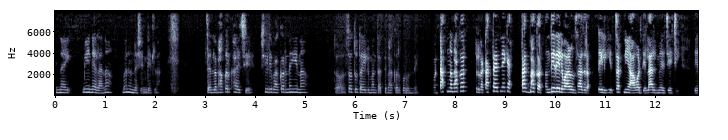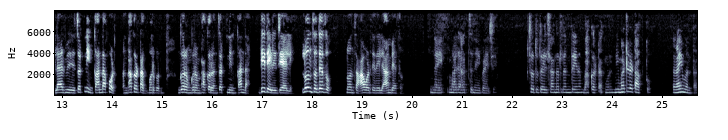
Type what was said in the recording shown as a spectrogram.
नाही मी नेला ना म्हणून नशीन घेतला. त्यांना भाकर खायची शिडी भाकर नाहीये ना. तर सतुताईला म्हणतात ते भाकर करून दे. पण टाक ना भाकर तुला का टाकता येत नाही का? टाक भाकर आणि दे दिले वाळून साजरा. तेली ही चटणी आवडते लाल मिरच्याची ते लाल मिरची चटणी कांदा फोड आणि भाकर टाक भर करून गरम गरम भाकर आणि चटणी आणि कांदा. दे तेली जे आले. लोणचं देजो लोणचं आवडते त्याला आंब्याचं. नाही माझ्या हातचं नाही पाहिजे. सतुताई सांगितलं ना भाकर टाक म्हणून. मी म्हटलं टाकतो. नाही म्हणतात.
